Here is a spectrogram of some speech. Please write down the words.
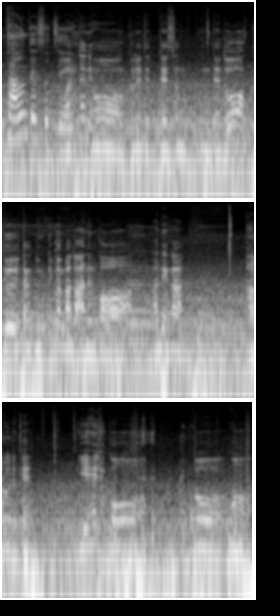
음, 다운됐었지. 완전히 어 그래 됐- 됐었는데도 그 딱 눈빛만 봐도 아는 거 음. 아내가 음, 바로 이렇게 이해해주고. 또 어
